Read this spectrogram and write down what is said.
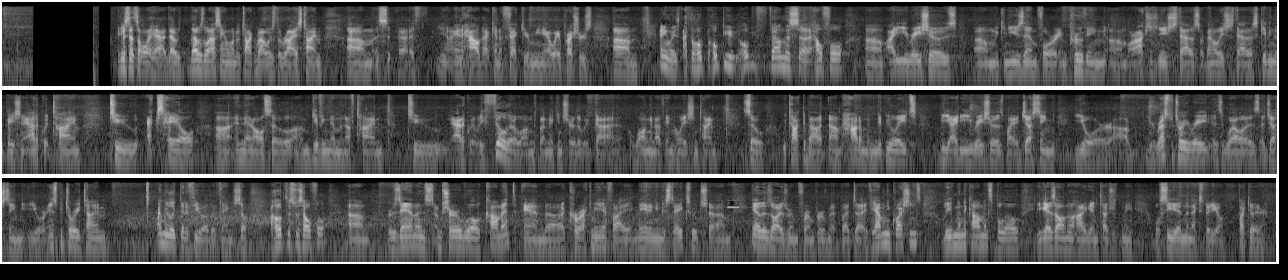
I guess that's all I had. That was that was the last thing I wanted to talk about was the rise time, um, uh, you know, and how that can affect your mean airway pressures. Um, anyways, I hope hope you hope you found this uh, helpful. Um, I:E ratios, um, we can use them for improving um, our oxygenation status, our ventilation status, giving the patient adequate time to exhale, uh, and then also um, giving them enough time to adequately fill their lungs by making sure that we've got a, long enough inhalation time. So we talked about um, how to manipulate the I:E ratios by adjusting your, uh, your respiratory rate as well as adjusting your inspiratory time and we looked at a few other things. So I hope this was helpful. Um, Rosanna, I'm sure, will comment and uh, correct me if I made any mistakes, which, um, yeah, there's always room for improvement. But uh, if you have any questions, leave them in the comments below. You guys all know how to get in touch with me. We'll see you in the next video. Talk to you later.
